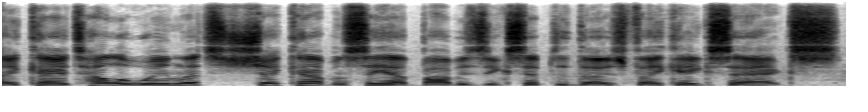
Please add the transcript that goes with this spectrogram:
Okay, it's Halloween. Let's check up and see how Barbie's accepted those fake egg sacs.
